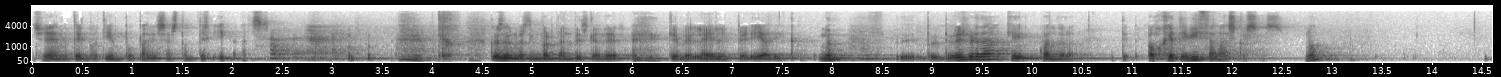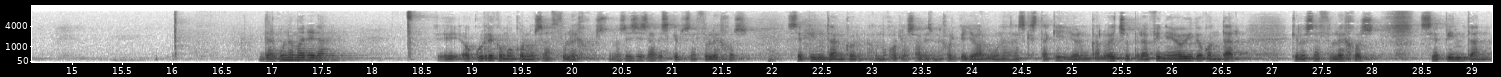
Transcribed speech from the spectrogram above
Yo ya no tengo tiempo para esas tonterías. Cosas más importantes que hacer que leer el periódico, ¿no? Pero es verdad que cuando objetiviza las cosas, ¿no? De alguna manera eh, ocurre como con los azulejos. No sé si sabes que los azulejos se pintan con, a lo mejor lo sabes mejor que yo, alguna de las que está aquí, yo nunca lo he hecho, pero al fin he oído contar que los azulejos se pintan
